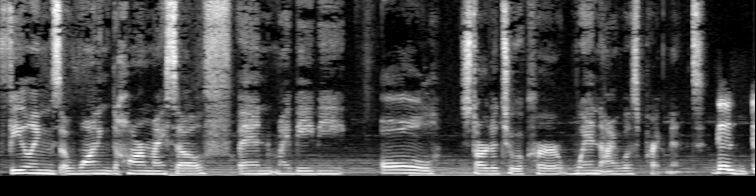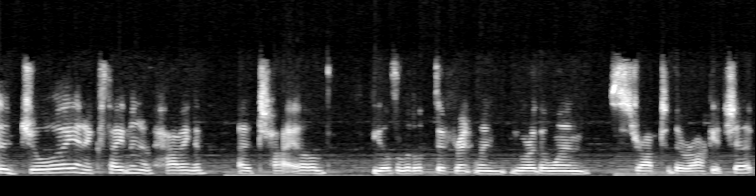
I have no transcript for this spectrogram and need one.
feelings of wanting to harm myself and my baby all started to occur when I was pregnant. The the joy and excitement of having a, a child feels a little different when you're the one strapped to the rocket ship.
